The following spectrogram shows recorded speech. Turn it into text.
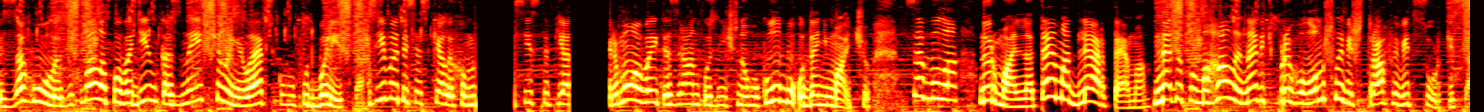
Загули, зухвала поведінка знищили мілевського футболіста. З'явитися з келихом сісти п'яти кермо, вийти зранку з нічного клубу у день матчу. Це була нормальна тема для Артема. Не допомагали навіть приголомшливі штрафи від Суркіса.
